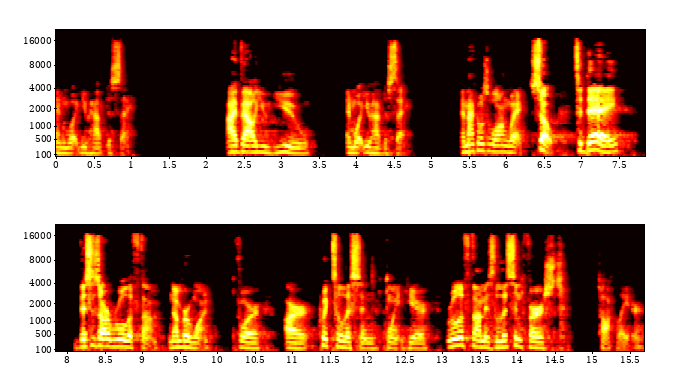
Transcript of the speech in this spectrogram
and what you have to say. I value you and what you have to say. And that goes a long way. So, today, this is our rule of thumb, number one, for our quick to listen point here. Rule of thumb is listen first, talk later.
